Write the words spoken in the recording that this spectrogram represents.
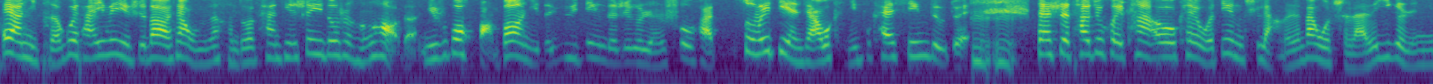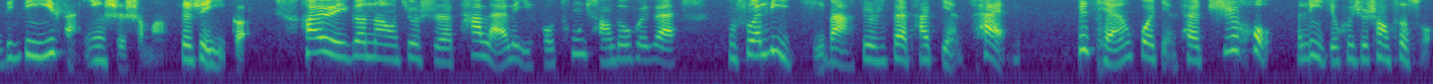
哎呀，你责怪他，因为你知道，像我们的很多餐厅生意都是很好的，你如果谎报你的预定的这个人数的话，作为店家我肯定不开心，对不对？嗯嗯。但是他就会看，OK，我订的是两个人，但我只来了一个人，你的第一反应是什么？这是一个。还有一个呢，就是他来了以后，通常都会在不说立即吧，就是在他点菜之前或点菜之后，他立即会去上厕所，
